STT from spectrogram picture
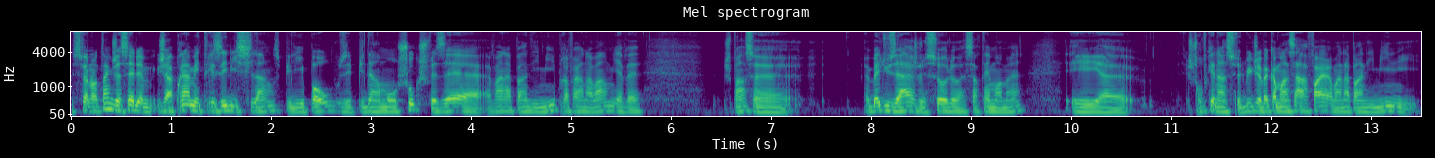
Ça fait longtemps que j'essaie de, j'apprends à maîtriser les silences puis les pauses. Et puis dans mon show que je faisais euh, avant la pandémie, Préfère novembre, il y avait, je pense, euh, un bel usage de ça là, à certains moments. Et euh, je trouve que dans celui que j'avais commencé à faire avant la pandémie,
